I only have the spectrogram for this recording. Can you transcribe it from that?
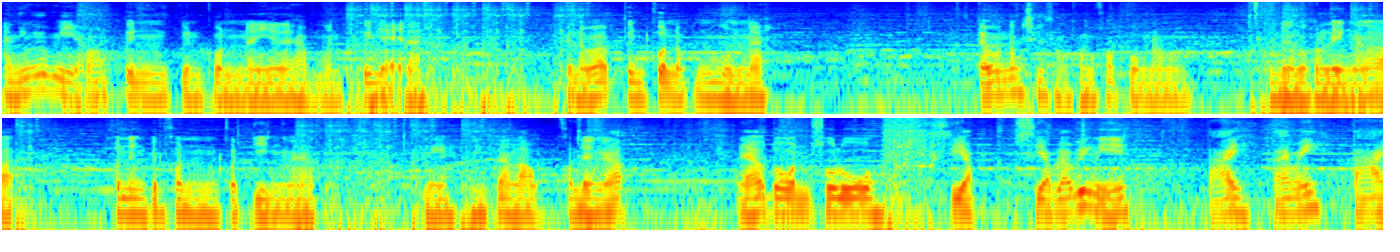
อันนี้ก็มีแบบว่าปืนปืนกลอันนี้เลยครับ เหมือนปืนใหญ่นะ เป็นแบบว่าปืนกลแบบหมุนๆนะ แต่ว่ามันต้องใช้สองคนควบคุมนะผมคนหนึงเป็นคนเล็งแล้วก็ คนหนึงเป็นคนกดยิงนะครับนี่มีเพื่อนเราคนหนึงแล้ว แล้วโดนโซูรูเสียบเสียบแล้ววิ่งหนีตายตายไหมตาย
